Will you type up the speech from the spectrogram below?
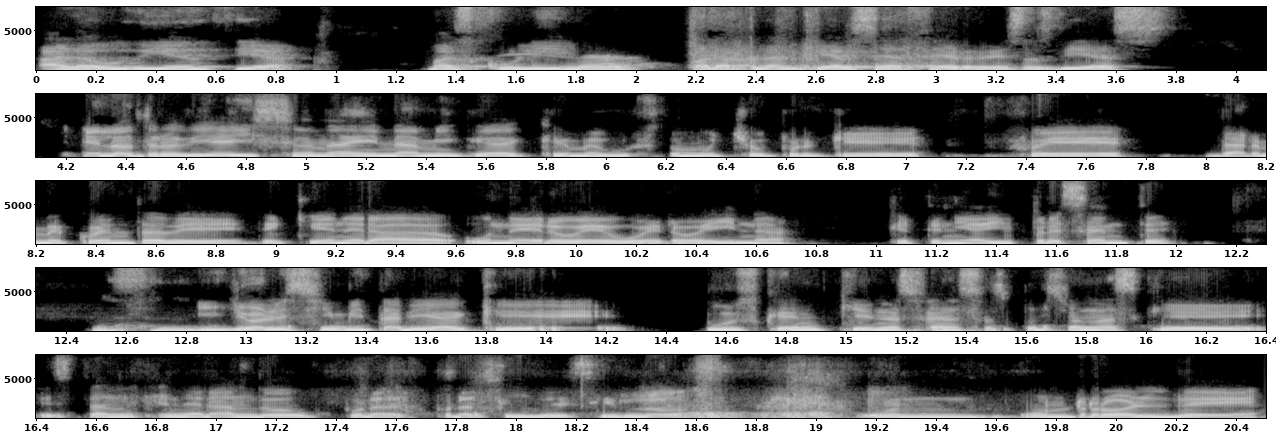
a la audiencia masculina para plantearse hacer en esos días? El otro día hice una dinámica que me gustó mucho porque fue darme cuenta de quién era un héroe o heroína que tenía ahí presente. Y yo les invitaría a que busquen quiénes son esas personas que están generando, por, así decirlo, un, un, rol de,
